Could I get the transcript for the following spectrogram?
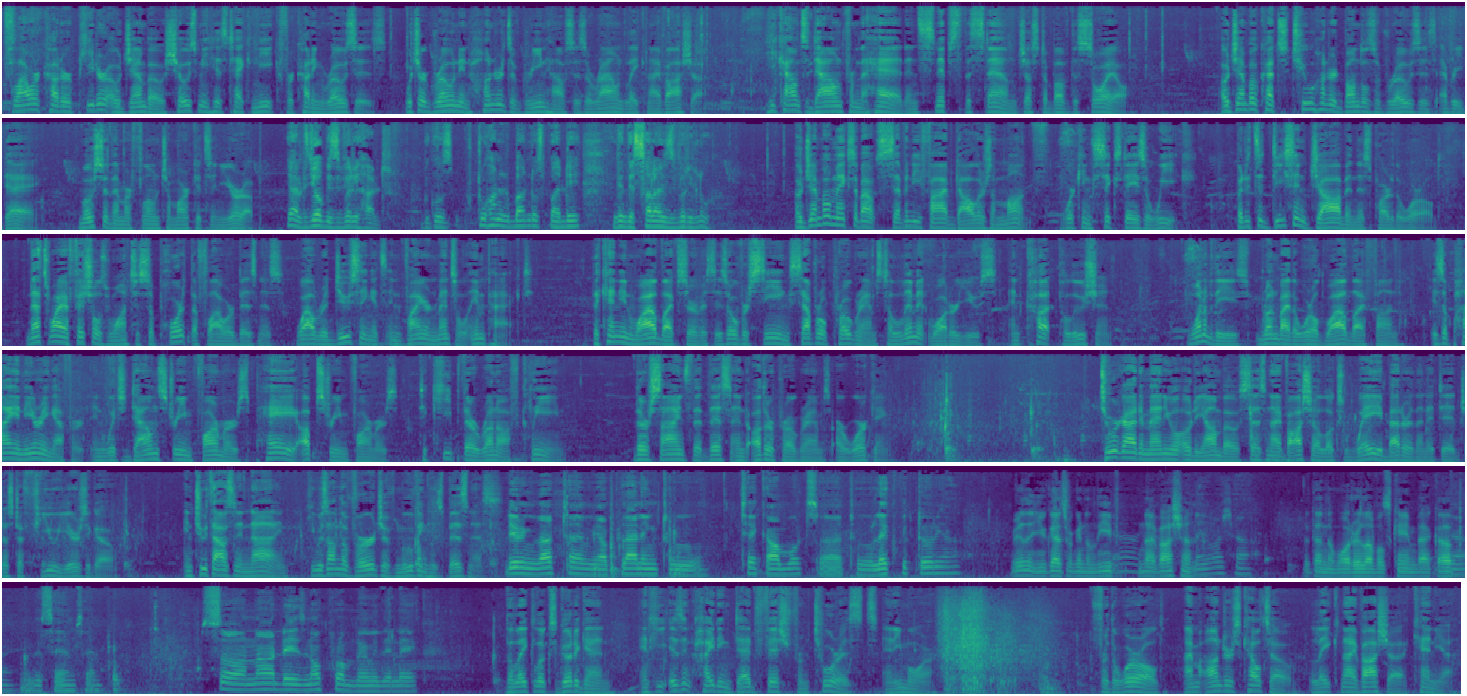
Flower cutter Peter Ojembo shows me his technique for cutting roses, which are grown in hundreds of greenhouses around Lake Naivasha. He counts down from the head and snips the stem just above the soil. Ojembo cuts 200 bundles of roses every day. Most of them are flown to markets in Europe. Yeah, the job is very hard because 200 bundles per day, and then the salary is very low. Ojembo makes about $75 a month, working six days a week. But it's a decent job in this part of the world. That's why officials want to support the flower business while reducing its environmental impact. The Kenyan Wildlife Service is overseeing several programs to limit water use and cut pollution. One of these, run by the World Wildlife Fund, is a pioneering effort in which downstream farmers pay upstream farmers to keep their runoff clean. There are signs that this and other programs are working. Tour guide Emmanuel Odhiambo says Naivasha looks way better than it did just a few years ago. In 2009, he was on the verge of moving his business. During that time, we are planning to take our boats uh, to Lake Victoria. Really? You guys were going to leave Yeah, Naivasha? Naivasha. But then the water levels came back up? Yeah, in the same same. So nowadays, no problem with the lake. The lake looks good again, and he isn't hiding dead fish from tourists anymore. For the world, I'm Anders Kelto, Lake Naivasha, Kenya.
